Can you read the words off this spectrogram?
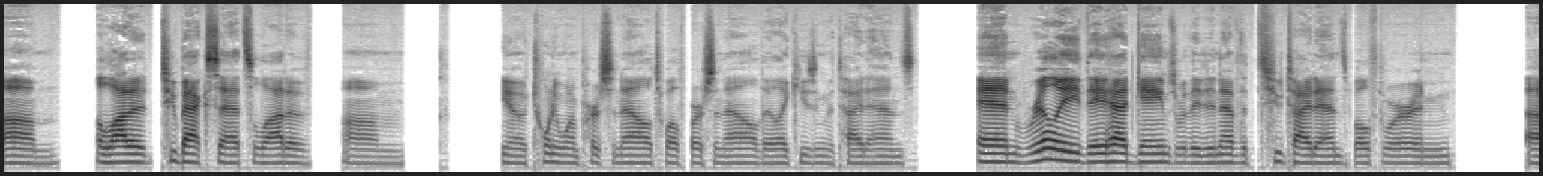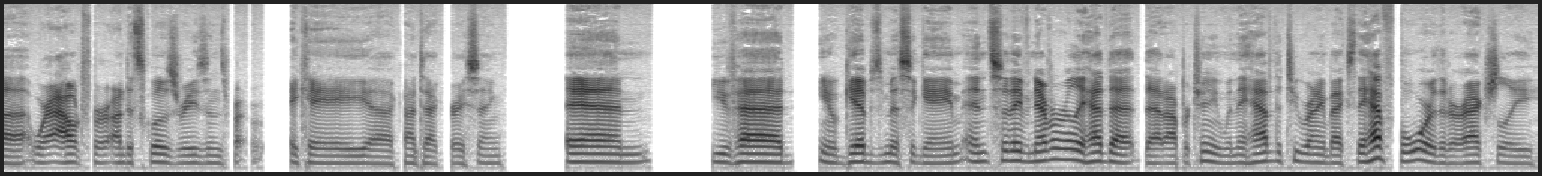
um, a lot of two back sets, a lot of um, you know 21 personnel, 12 personnel. They like using the tight ends, and really they had games where they didn't have the two tight ends. Both were in uh, were out for undisclosed reasons, aka uh, contact tracing, and You've had you know Gibbs miss a game, and so they've never really had that that opportunity. When they have the two running backs, they have four that are actually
